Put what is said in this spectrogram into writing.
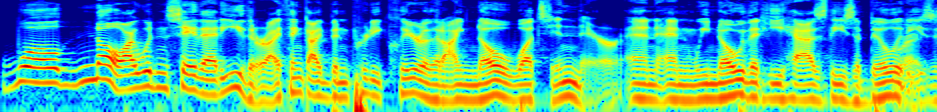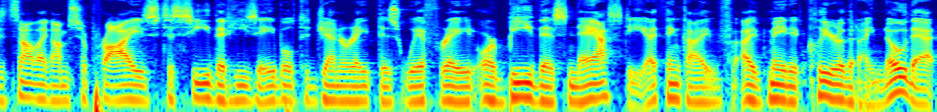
Well, no, I wouldn't say that either. I think I've been pretty clear that I know what's in there, and and we know that he has these abilities. Right. It's not like I'm surprised to see that he's able to generate this whiff rate or be this nasty. I think I've I've made it clear that I know that.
